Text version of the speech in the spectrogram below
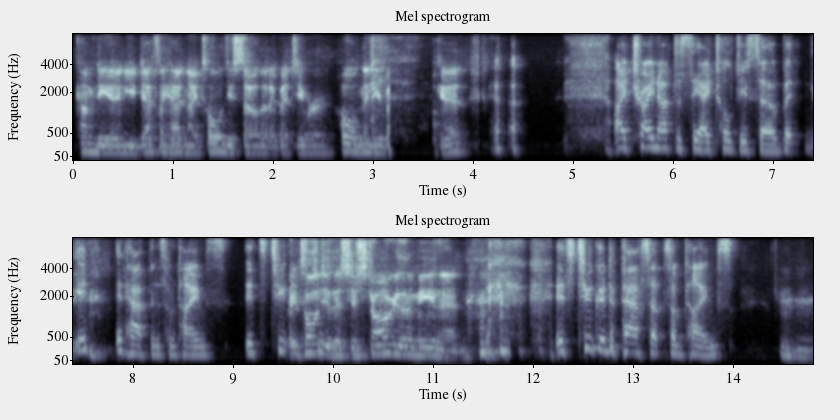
come to you and you definitely had, and I told you so. That I bet you were holding in your back pocket. I try not to say I told you so, but it it happens sometimes. It's too. I told too, you this. You're stronger than me. Then it's too good to pass up sometimes. Mm-hmm.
